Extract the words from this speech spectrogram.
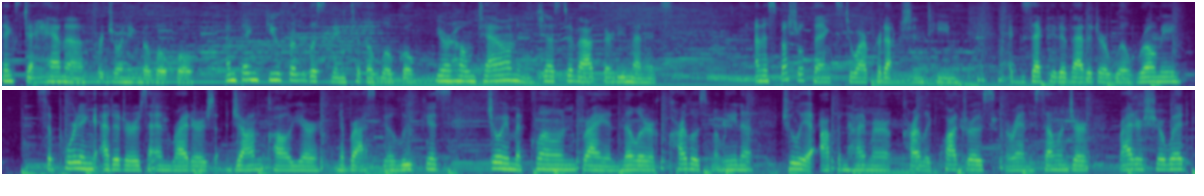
Thanks to Hanna for joining the local, and thank you for listening to the local, your hometown in just about 30 minutes. And a special thanks to our production team, executive editor Will Romy, Supporting editors and writers John Collier, Nebraska Lucas, Joey McClone, Brian Miller, Carlos Molina, Julia Oppenheimer, Carly Quadros, Miranda Sellinger, Ryder Sherwood,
